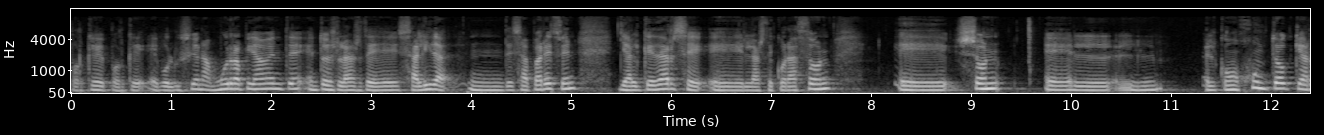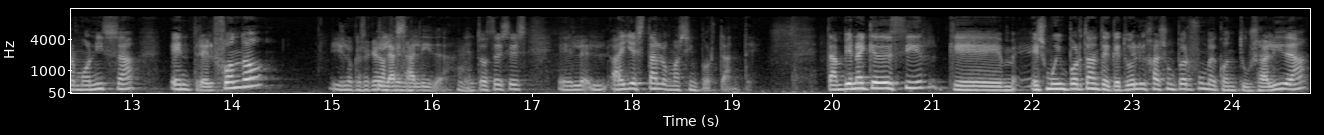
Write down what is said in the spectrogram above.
¿Por qué? Porque evoluciona muy rápidamente, entonces las de salida mm, desaparecen y al quedarse eh, las de corazón eh, son el el conjunto que armoniza entre el fondo y, lo que se queda la salida. Mm. Entonces, es ahí está lo más importante. También hay que decir que es muy importante que tú elijas un perfume con tu salida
